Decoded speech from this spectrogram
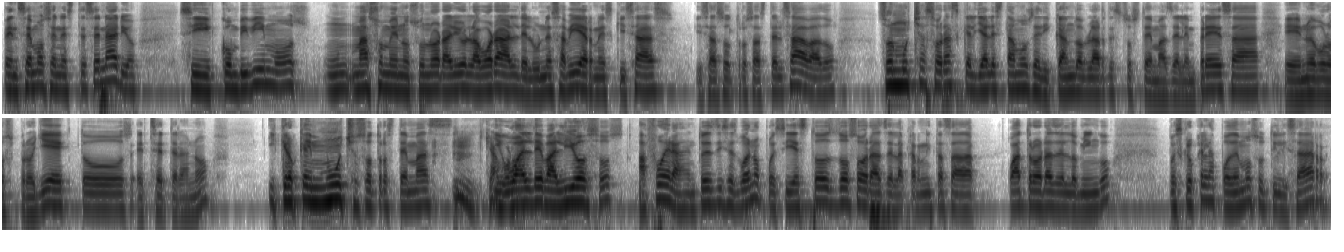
pensemos en este escenario si convivimos un, más o menos un horario laboral de lunes a viernes, quizás, quizás otros hasta el sábado, son muchas horas que ya le estamos dedicando a hablar de estos temas de la empresa, eh, nuevos proyectos, etcétera, ¿no? Y creo que hay muchos otros temas igual de valiosos afuera. Entonces dices, bueno, pues si estos dos horas de la carnita asada, cuatro horas del domingo, pues creo que la podemos utilizar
